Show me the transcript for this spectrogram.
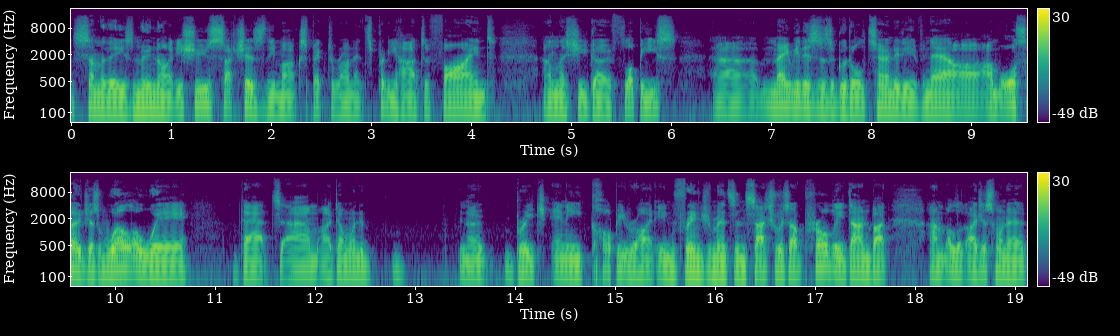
some of these Moon Knight issues, such as the Marc Spector run, it's pretty hard to find unless you go floppies. Uh, maybe this is a good alternative. Now, I'm also just well aware that um, I don't want to, you know, breach any copyright infringements and such, which I've probably done. But um, look, I just want to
